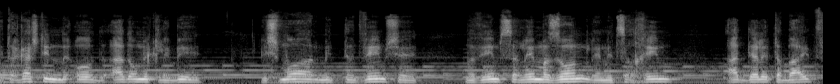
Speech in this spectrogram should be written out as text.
התרגשתי מאוד, עד עומק ליבי, לשמוע על מתנדבים שמביאים סלי מזון לנצרכים עד דלת הבית.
